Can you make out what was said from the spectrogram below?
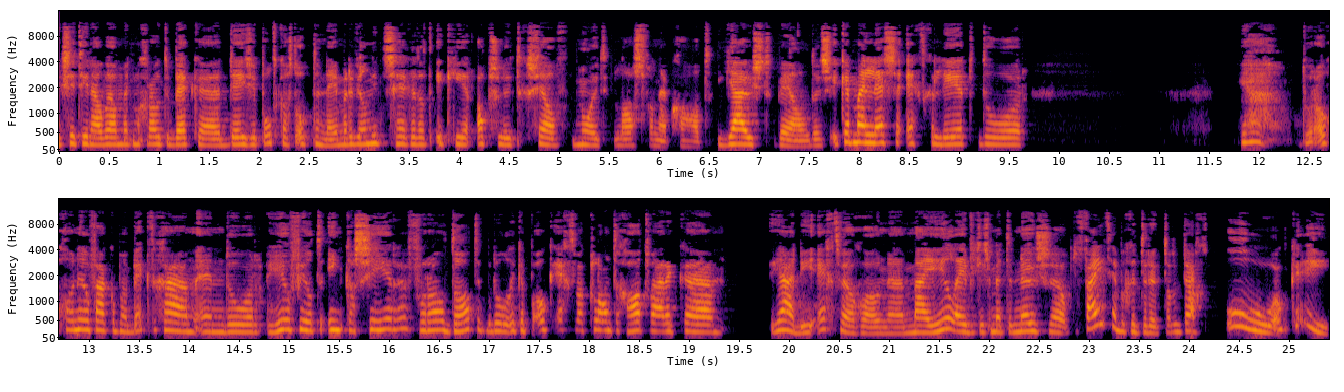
ik zit hier nou wel met mijn grote bek uh, deze podcast op te nemen. Maar dat wil niet zeggen dat ik hier absoluut zelf nooit last van heb gehad. Juist wel. Dus ik heb mijn lessen echt geleerd door. Ja, door ook gewoon heel vaak op mijn bek te gaan. En door heel veel te incasseren. Vooral dat. Ik bedoel, ik heb ook echt wel klanten gehad waar ik. Uh, ja, die echt wel gewoon uh, mij heel eventjes met de neus op de feit hebben gedrukt. Dat ik dacht, oeh, oké.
